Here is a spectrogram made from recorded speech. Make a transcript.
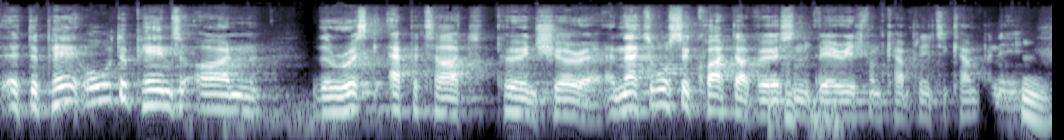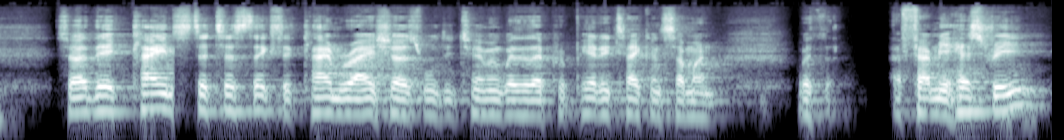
It depend all depends on the risk appetite per insurer, and that's also quite diverse and varies from company to company. Hmm. So their claim statistics, their claim ratios will determine whether they're prepared to take on someone with a family history.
